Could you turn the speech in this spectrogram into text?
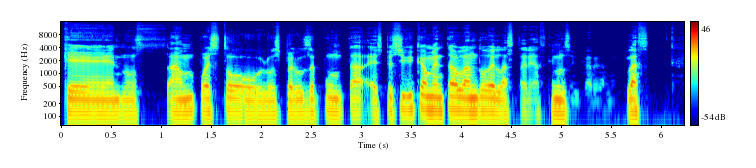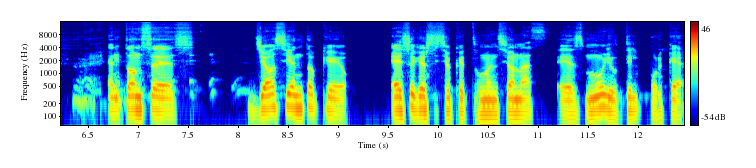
que nos han puesto los pelos de punta, específicamente hablando de las tareas que nos encargan en clase. Entonces, yo siento que ese ejercicio que tú mencionas es muy útil. ¿Por qué?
